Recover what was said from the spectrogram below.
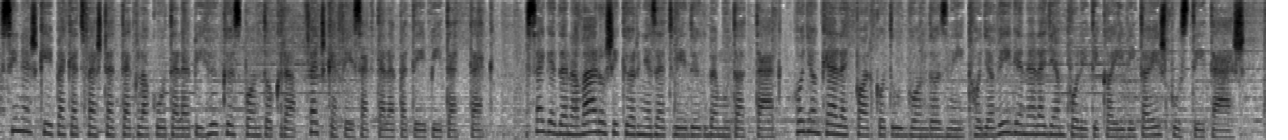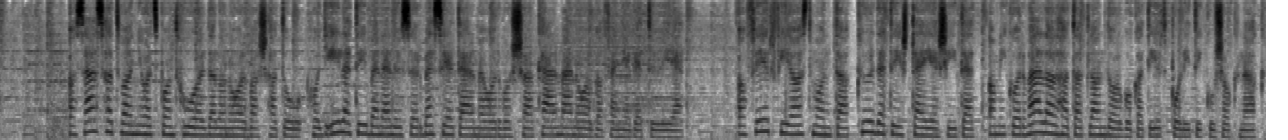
Színes képeket festettek lakótelepi hőközpontokra, fecskefészek telepet építettek. Szegeden a városi környezetvédők bemutatták, hogyan kell egy parkot úgy gondozni, hogy a vége ne legyen politikai vita és pusztítás. A 168.hu oldalon olvasható, hogy életében először beszélt elmeorvossal Kálmán Olga fenyegetője. A férfi azt mondta, küldetést teljesített, amikor vállalhatatlan dolgokat írt politikusoknak.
